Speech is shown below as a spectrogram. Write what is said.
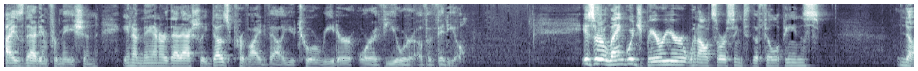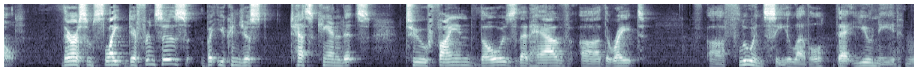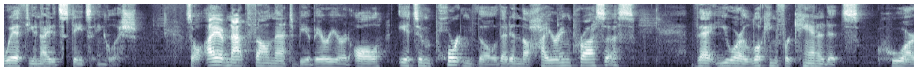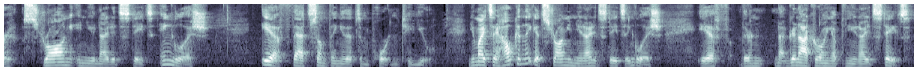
eyes that information in a manner that actually does provide value to a reader or a viewer of a video. Is there a language barrier when outsourcing to the Philippines? No. There are some slight differences, but you can just test candidates to find those that have uh, the right uh, fluency level that you need with United States English. So I have not found that to be a barrier at all. It's important though that in the hiring process that you are looking for candidates who are strong in United States English if that's something that's important to you. You might say, how can they get strong in United States English if they're not, not growing up in the United States?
